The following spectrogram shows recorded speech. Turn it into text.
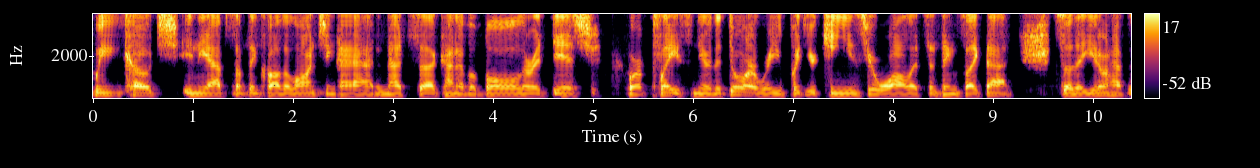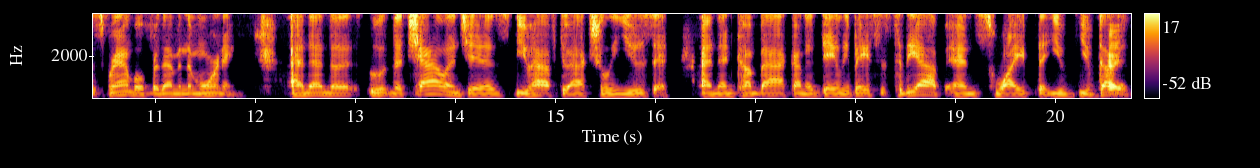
we coach in the app something called a launching pad, and that's uh, kind of a bowl or a dish or a place near the door where you put your keys, your wallets, and things like that, so that you don't have to scramble for them in the morning. And then the the challenge is you have to actually use it and then come back on a daily basis to the app and swipe that you've you've done right, it.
